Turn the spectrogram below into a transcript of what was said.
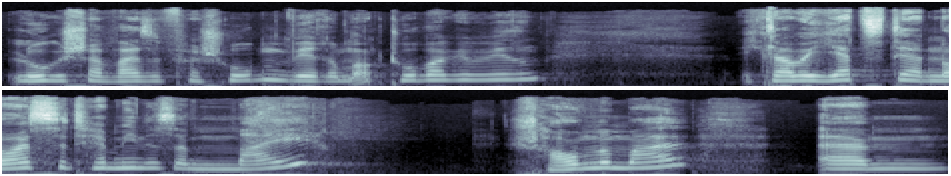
logischerweise verschoben, wäre im Oktober gewesen. Ich glaube, jetzt der neueste Termin ist im Mai. Schauen wir mal. Ähm,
